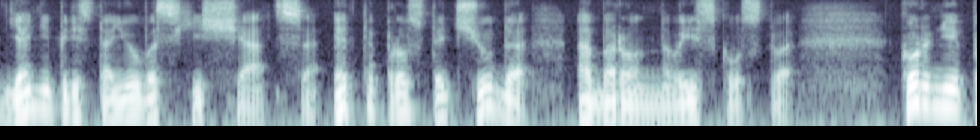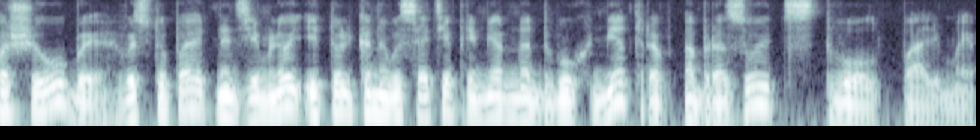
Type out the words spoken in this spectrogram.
я не перестаю восхищаться. Это просто чудо оборонного искусства. Корни пашиубы выступают над землей и только на высоте примерно двух метров образуют ствол пальмы.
